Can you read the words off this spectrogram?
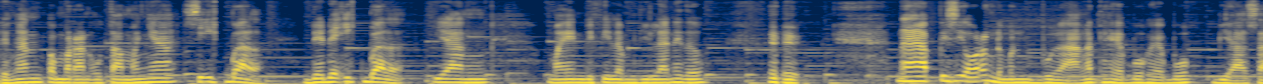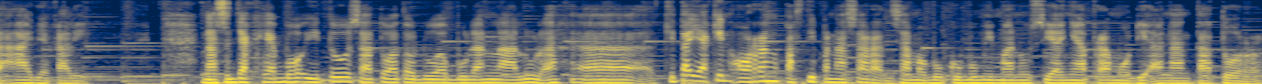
dengan pemeran utamanya si Iqbal, Dede Iqbal yang main di film Dilan itu. nah, sih orang demen banget heboh-heboh biasa aja kali. Nah sejak heboh itu satu atau dua bulan lalu lah, uh, kita yakin orang pasti penasaran sama buku Bumi Manusianya Pramudia Anantatur.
